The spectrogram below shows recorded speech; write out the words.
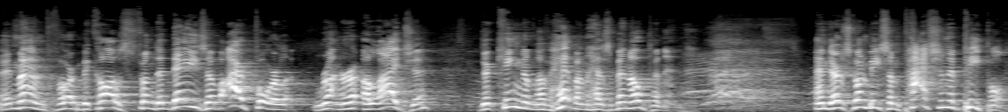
Amen. For because from the days of our forerunner Elijah, the kingdom of heaven has been opening. And there's going to be some passionate people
